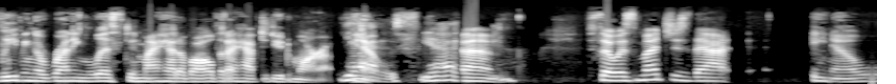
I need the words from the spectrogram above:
leaving a running list in my head of all that i have to do tomorrow yes you know? yeah um so as much as that you know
